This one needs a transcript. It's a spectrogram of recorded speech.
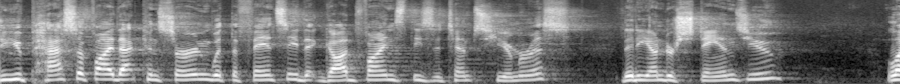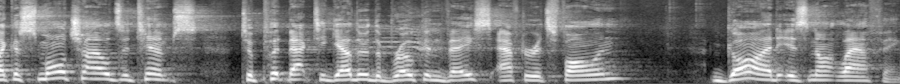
Do you pacify that concern with the fancy that God finds these attempts humorous, that He understands you? Like a small child's attempts to put back together the broken vase after it's fallen? God is not laughing.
